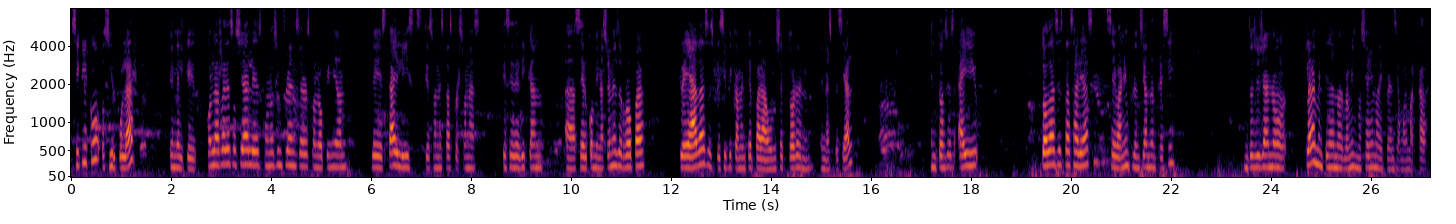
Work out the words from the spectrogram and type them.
cíclico o circular, en el que con las redes sociales, con los influencers, con la opinión de stylists, que son estas personas que se dedican a hacer combinaciones de ropa creadas específicamente para un sector en, en especial. Entonces ahí todas estas áreas se van influenciando entre sí. Entonces ya no, claramente ya no es lo mismo, sí hay una diferencia muy marcada.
